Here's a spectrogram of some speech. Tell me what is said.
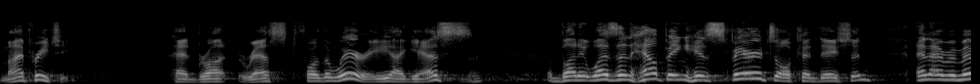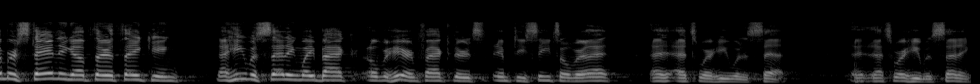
My preaching had brought rest for the weary, I guess, but it wasn't helping his spiritual condition. And I remember standing up there thinking, now he was sitting way back over here. In fact, there's empty seats over there. That's where he would have sat. That's where he was sitting.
